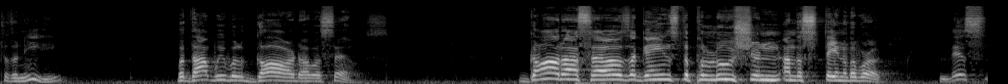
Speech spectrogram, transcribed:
to the needy, but that we will guard ourselves. Guard ourselves against the pollution and the stain of the world. This,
